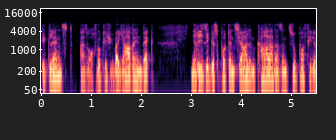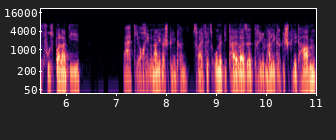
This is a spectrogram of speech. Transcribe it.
geglänzt, also auch wirklich über Jahre hinweg ein riesiges Potenzial im Kader. Da sind super viele Fußballer, die, ja, die auch Regionalliga spielen können. Zweifelsohne, die teilweise Regionalliga gespielt haben.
